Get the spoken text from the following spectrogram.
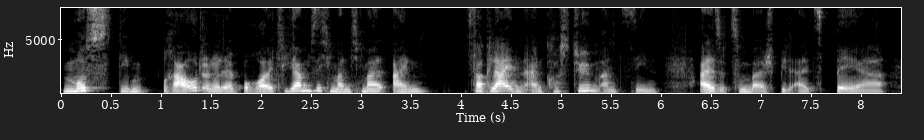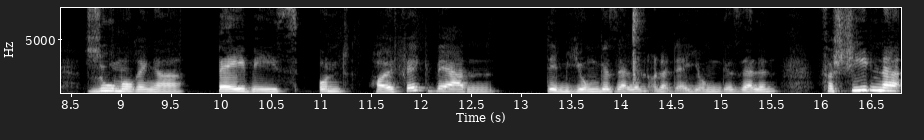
muss die Braut oder der Bräutigam sich manchmal ein verkleiden, ein Kostüm anziehen. Also zum Beispiel als Bär, Sumo-Ringer, Babys und häufig werden dem Junggesellen oder der Junggesellen verschiedene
